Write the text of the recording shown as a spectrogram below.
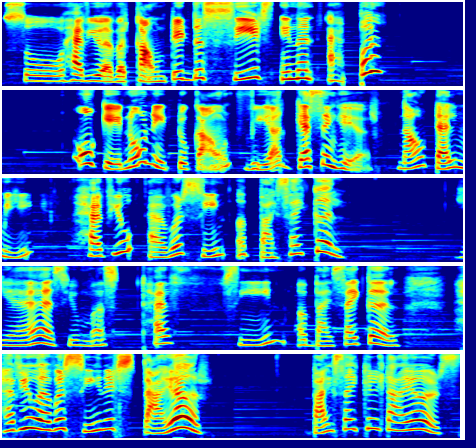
So, have you ever counted the seeds in an apple? Okay, no need to count. We are guessing here. Now tell me, have you ever seen a bicycle? Yes, you must have seen a bicycle. Have you ever seen its tire? Bicycle tires.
